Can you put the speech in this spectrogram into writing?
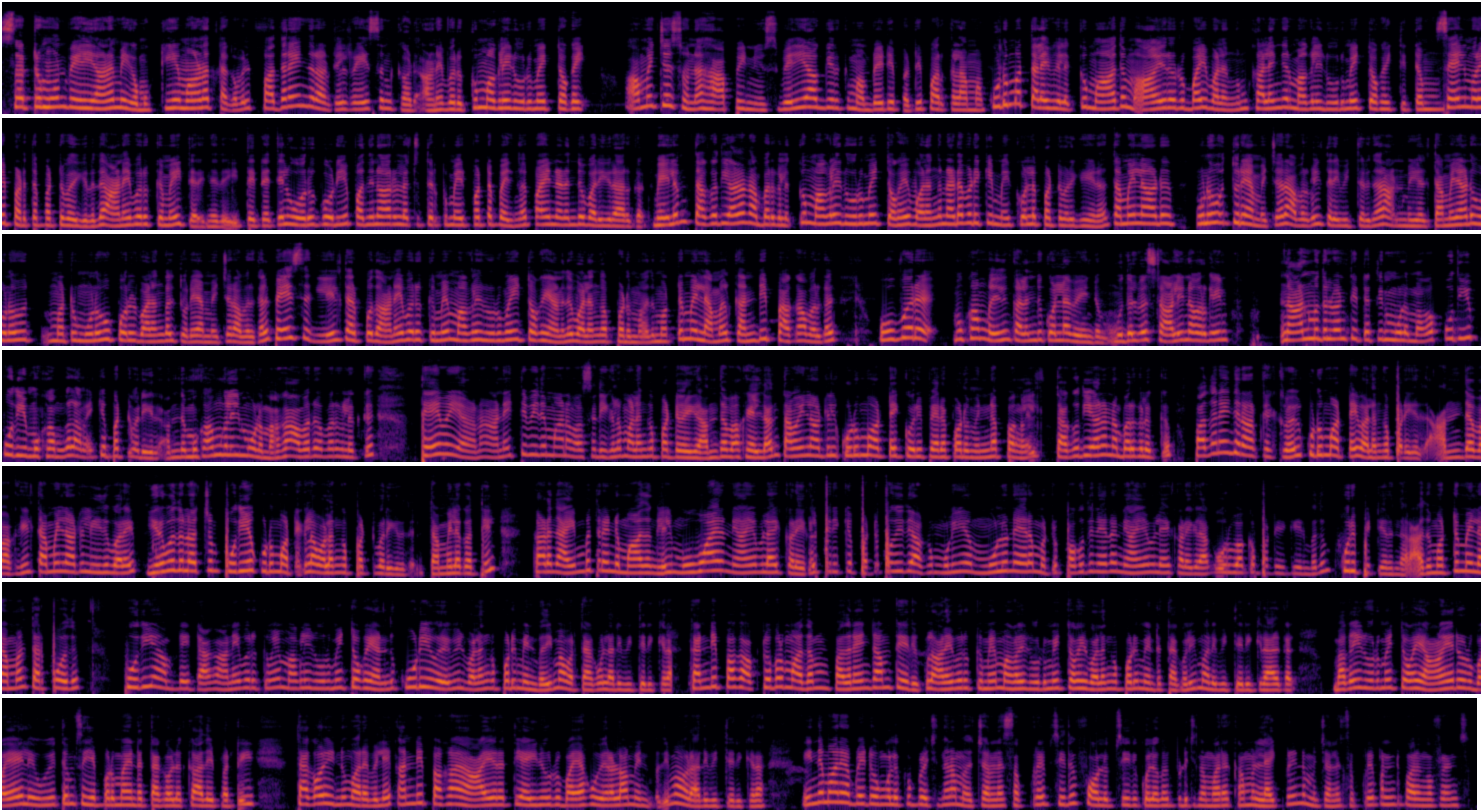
சற்று முன் வெளியான மிக முக்கியமான தகவல் பதினைந்து நாட்கள் ரேஷன் கார்டு அனைவருக்கும் மகளிர் உரிமைத் தொகை. அமைச்சர் சொன்ன ஹாப்பி நியூஸ் வெளியாகியிருக்கும் அப்டேட்டை பற்றி பார்க்கலாமா? குடும்ப தலைவிகளுக்கு மாதம் ஆயிரம் ரூபாய் வழங்கும் கலைஞர் மகளிர் உரிமை தொகை திட்டம் செயல்முறைப்படுத்தப்பட்டு வருகிறது. அனைவருக்குமே தெரிந்தது. இத்திட்டத்தில் ஒரு கோடியே பதினாறு லட்சத்திற்கும் மேற்பட்ட பெண்கள் பயனடைந்து வருகிறார்கள். மேலும் தகுதியான நபர்களுக்கு மகளிர் உரிமை தொகை வழங்க நடவடிக்கை மேற்கொள்ளப்பட்டு வருகிறது என தமிழ்நாடு உணவுத்துறை அமைச்சர் அவர்கள் தெரிவித்திருந்தார். அண்மையில் தமிழ்நாடு உணவு மற்றும் உணவுப் பொருள் வழங்கல் துறை அமைச்சர் அவர்கள் பேசுகையில் தற்போது அனைவருக்குமே மகளிர் உரிமை தொகையானது வழங்கப்படும். அது மட்டுமில்லாமல் கண்டிப்பாக அவர்கள் ஒவ்வொரு முகாம்களிலும் கலந்து கொள்ள வேண்டும். முதல்வர் ஸ்டாலின் அவர்களின் நான் முதல்வன் திட்டத்தின் மூலமாக புதிய புதிய முகாம்கள் அமைக்கப்பட்டு வருகிறது. அந்த முகாம்களின் மூலமாக அவர் அவர்களுக்கு தேவையான அனைத்து விதமான வசதிகளும் வழங்கப்பட்டு வருகிறது. அந்த வகையில் தான் தமிழ்நாட்டில் குடும்ப அட்டை கோரி பெறப்படும் விண்ணப்பங்களில் தகுதியான நபர்களுக்கு பதினைந்து நாட்களுக்குள் குடும்ப அட்டை வழங்கப்படுகிறது. அந்த வகையில் தமிழ்நாட்டில் இதுவரை இருபது லட்சம் புதிய குடும்ப அட்டைகள் வழங்கப்பட்டு வருகிறது. தமிழகத்தில் கடந்த ஐம்பத்தி ரெண்டு மாதங்களில் மூவாயிரம் நியாய விலைக் கடைகள் பிரிக்கப்பட்டு புதிதாக முழிய முழு நேரம் மற்றும் பகுதி நேர நியாய விலைக் கடைகளாக உருவாக்கப்பட்டிருக்கிறது என்பதும் குறிப்பிட்டிருந்தார். அது மட்டுமில்லாமல் தற்போது புதிய அப்டேட்டாக அனைவருக்குமே மகளிர் உரிமைத் தொகையானது கூடிய விரைவில் வழங்கப்படும் என்பதையும் அவர் தகவல் அறிவித்திருக்கிறார். கண்டிப்பாக அக்டோபர் மாதம் பதினைந்தாம் தேதிக்குள் அனைவருக்குமே மகளிர் உரிமைத் தொகை வழங்கப்படும் என்ற தகவலையும் அறிவித்திருக்கிறார்கள். மகளிர் உரிமைத் தொகை ஆயிரம் ரூபாயா இல்லை உயர்த்தம் செய்யப்படுமா என்ற தகவலுக்கு அதை பற்றி தகவல் இன்னும் வரவில்லை. கண்டிப்பாக ஆயிரத்தி ஐநூறு ரூபாயாக உயரலாம் என்பதையும் அவர் அறிவித்திருக்கிறார். இந்த மாதிரி அப்டேட் உங்களுக்கு பிடிச்சிருந்தா நம்ம சேனலை சப்ஸ்கிரைப் செய்து ஃபாலோ செய்து கொள்ளுங்கள். பிடிச்சிருந்த மறக்காமல் லைக் பண்ணி நம்ம சேனலை சப்ஸ்கிரைப் பண்ணிட்டு பாருங்கள் ஃப்ரெண்ட்ஸ்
